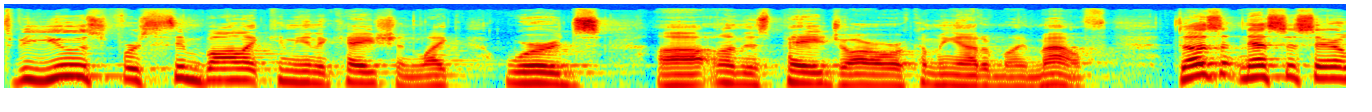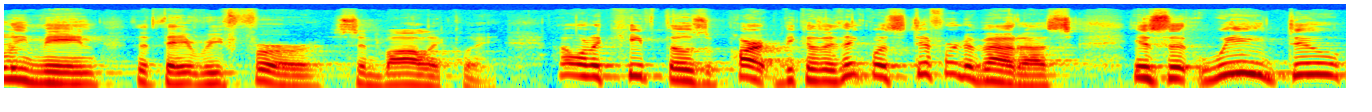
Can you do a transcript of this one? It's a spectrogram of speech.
to be used for symbolic communication, like words uh, on this page are or coming out of my mouth, doesn't necessarily mean that they refer symbolically. I want to keep those apart because I think what's different about us is that we do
